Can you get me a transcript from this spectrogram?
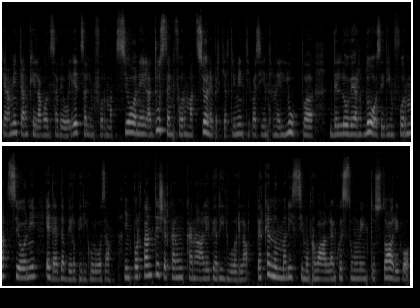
chiaramente anche la consapevolezza, l'informazione, la giusta informazione perché altrimenti poi si entra nel loop dell'overdose di informazioni ed è davvero pericolosa. È importante cercare un canale per ridurla perché è normalissimo provarla in questo momento storico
